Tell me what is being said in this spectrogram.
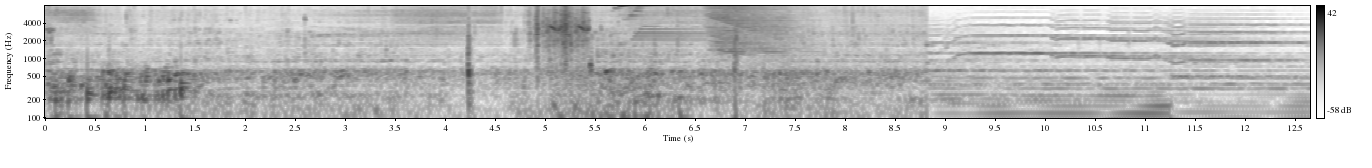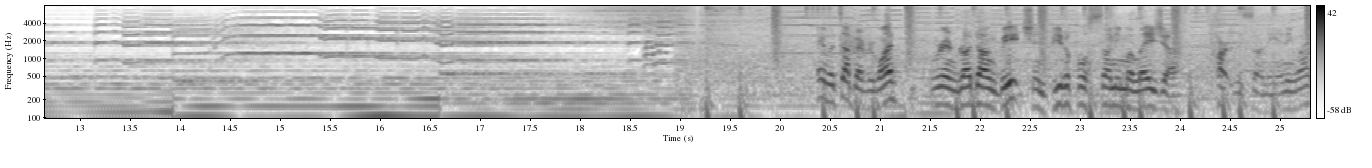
Hey, what's up everyone? We're in Redang Beach in beautiful sunny Malaysia, partly sunny anyway.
